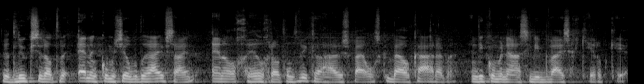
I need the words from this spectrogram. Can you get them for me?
het luxe dat we en een commercieel bedrijf zijn en een heel groot ontwikkelhuis bij, ons, bij elkaar hebben. En die combinatie die bewijst zich keer op keer.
